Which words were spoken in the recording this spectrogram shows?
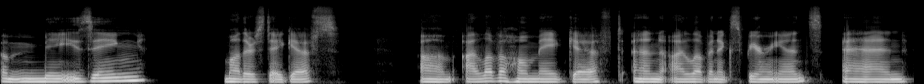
amazing Mother's Day gifts. Um, I love a homemade gift and I love an experience. And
